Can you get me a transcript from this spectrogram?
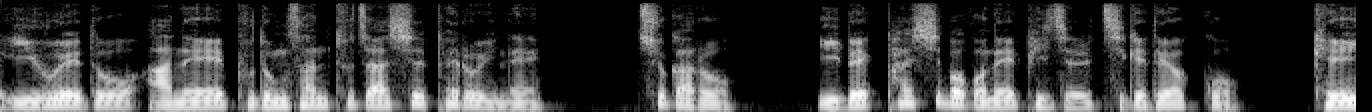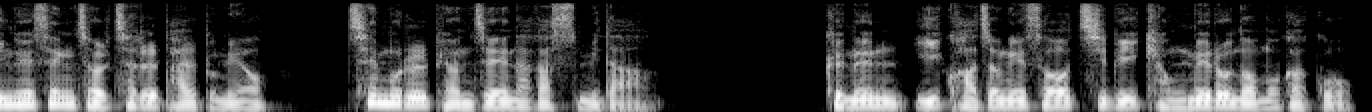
이후에도 아내의 부동산 투자 실패로 인해 추가로 280억 원의 빚을 지게 되었고 개인회생 절차를 밟으며 채무를 변제해 나갔습니다. 그는 이 과정에서 집이 경매로 넘어가고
